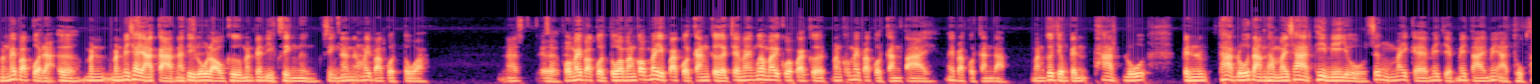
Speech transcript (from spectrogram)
มันไม่ปรากฏอะเออ มันมันไม่ใช่อากาศนะที่รู้เราคือมันเป็นอีกสิ่งหนึ่ง สิ่งนั้นน่ะไม่ปรากฏตัวนะเออพอไม่ปรากฏตัวมันก็ไม่ปรากฏการเกิดใช่ไหมเมื่อไม่ปรากฏมันก็ไม่ปรากฏการตาย ไม่ปรากฏการดับ มันก็จึงเป็นธาตุรู้ เป็นธาตุรู้ตามธรรมชาติที่มีอยู่ ซึ่งไม่แก่ไม่เจ็บไม่ตายไม่อาจถูกท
